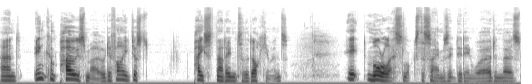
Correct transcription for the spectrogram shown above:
And in compose mode if I just paste that into the document it more or less looks the same as it did in Word and there's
